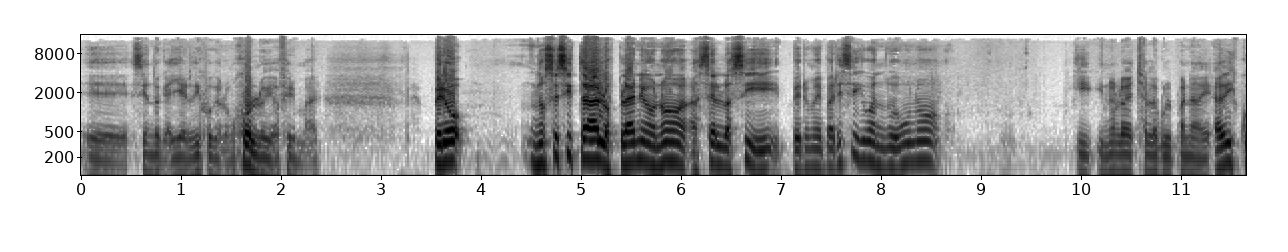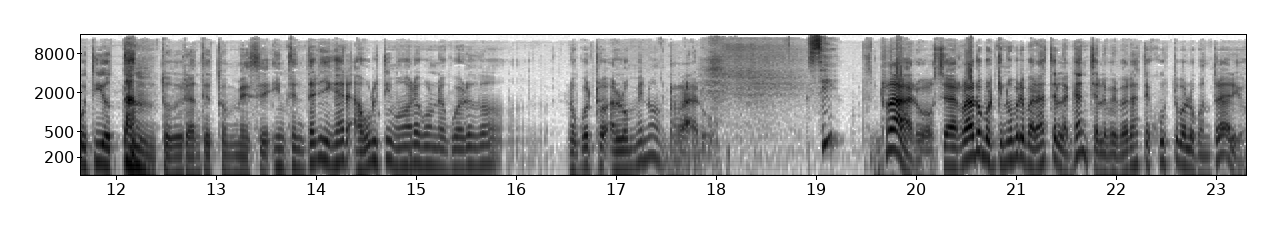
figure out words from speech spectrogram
eh, siendo que ayer dijo que a lo mejor lo iba a firmar. Pero no sé si estaban los planes o no hacerlo así, pero me parece que cuando uno y, no le voy a echar la culpa a nadie, ha discutido tanto durante estos meses, intentar llegar a última hora con un acuerdo, lo encuentro a lo menos raro. Sí. Raro, o sea, raro porque no preparaste la cancha, la preparaste justo para lo contrario.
